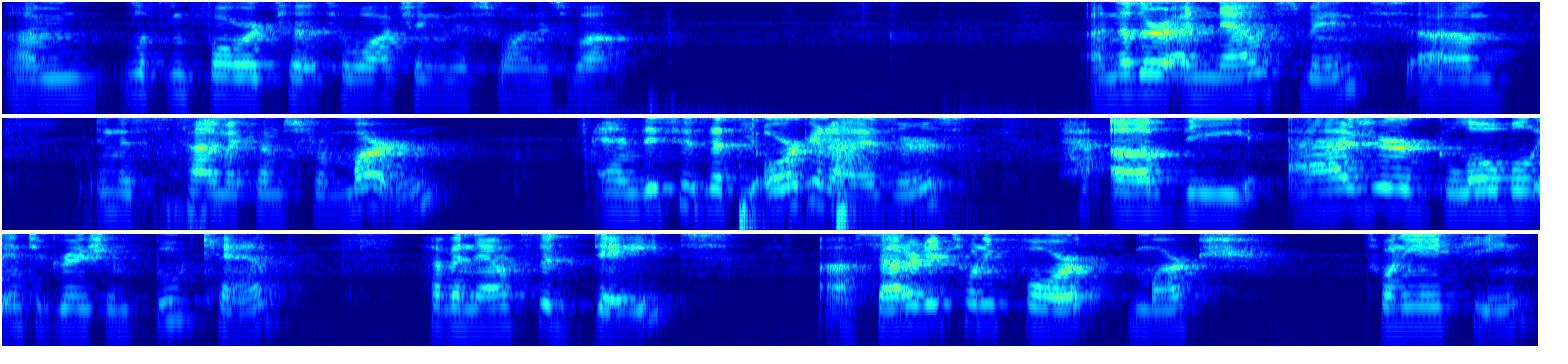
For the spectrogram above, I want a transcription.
I'm looking forward to, to watching this one as well. Another announcement, um, in this time it comes from Martin, and this is that the organizers of the Azure Global Integration Bootcamp have announced a date, uh, Saturday 24th, March 2018,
